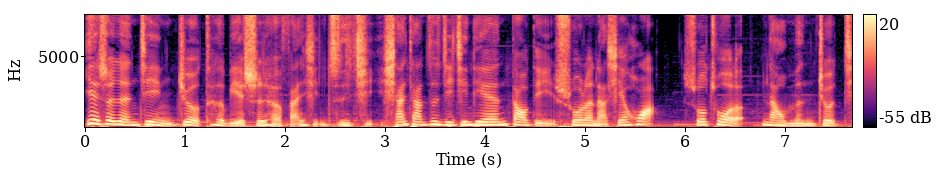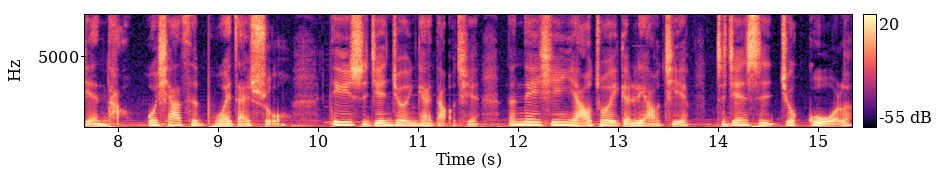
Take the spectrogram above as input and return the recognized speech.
夜深人静，就特别适合反省自己，想想自己今天到底说了哪些话，说错了，那我们就检讨，我下次不会再说，第一时间就应该道歉。那内心也要做一个了结，这件事就过了，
